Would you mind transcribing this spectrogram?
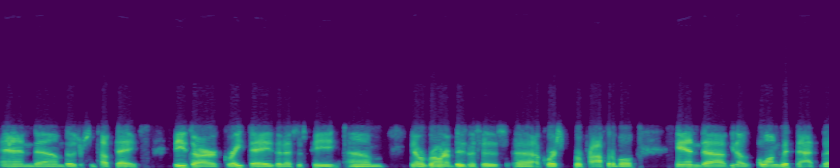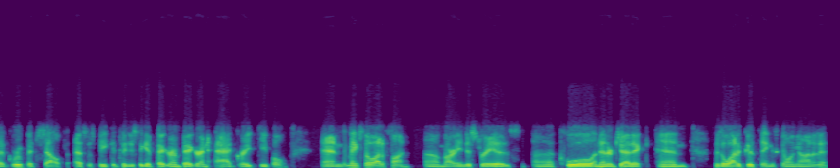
and um, those are some tough days these are great days at SSP. Um, you know, we're growing our businesses. Uh, of course, we're profitable. And, uh, you know, along with that, the group itself, SSP, continues to get bigger and bigger and add great people. And it makes it a lot of fun. Um, our industry is uh, cool and energetic, and there's a lot of good things going on in it.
